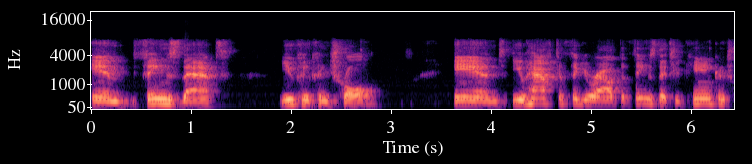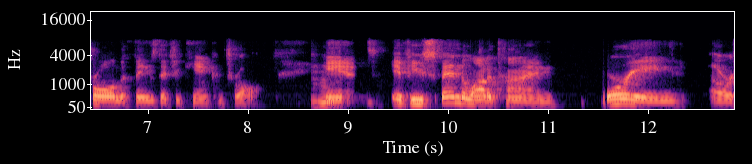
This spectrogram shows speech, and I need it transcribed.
and things that you can control. And you have to figure out the things that you can control and the things that you can't control. Mm-hmm. And if you spend a lot of time worrying or,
